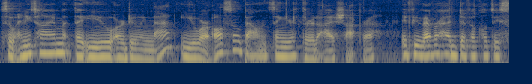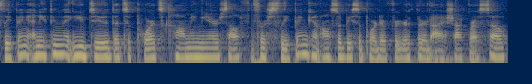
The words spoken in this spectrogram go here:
So anytime that you are doing that you are also balancing your third eye chakra if you've ever had difficulty sleeping, anything that you do that supports calming yourself for sleeping can also be supportive for your third eye chakra. So,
